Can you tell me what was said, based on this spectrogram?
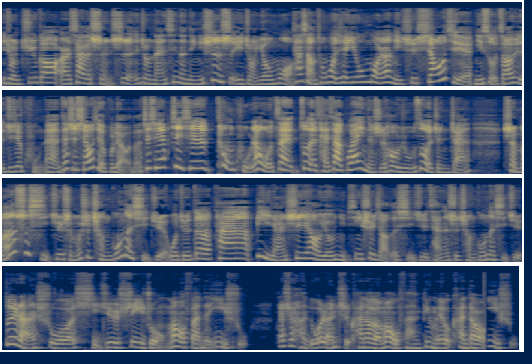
那种居高而下的审视，那种男性的凝视是一种幽默。他想通过这些幽默让你去消解你所遭遇的这些苦难，但是消解不了的。这些这些痛苦让我在坐在台下观影的时候如坐针毡。什么是喜剧？什么是成功的喜剧？我觉得它必然是要有女性视角的喜剧才能是成功的喜剧。虽然说喜剧是一种冒犯的艺术，但是很多人只看到了冒犯，并没有看到艺术。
